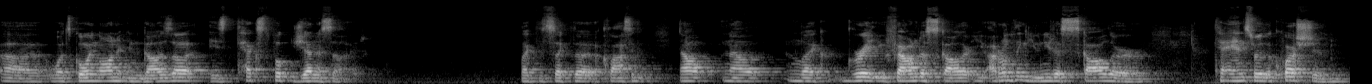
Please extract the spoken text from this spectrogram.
uh, what's going on in Gaza is textbook genocide." Like it's like the classic. Now, now, like great, you found a scholar. I don't think you need a scholar to answer the question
